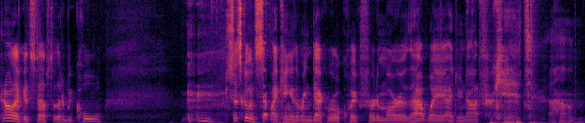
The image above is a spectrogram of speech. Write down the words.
And all that good stuff, so that'll be cool. so let's go and set my King of the Ring deck real quick for tomorrow. That way I do not forget. Um,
